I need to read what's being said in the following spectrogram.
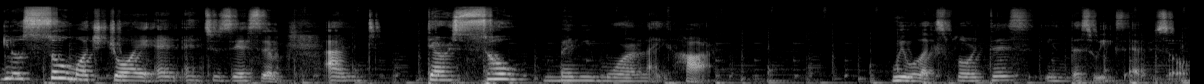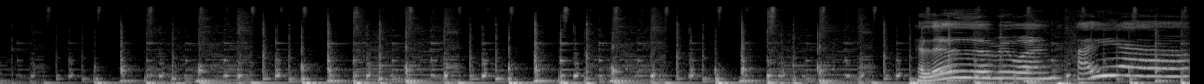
you know, so much joy and enthusiasm. And there are so many more like her. We will explore this in this week's episode. Hello everyone, hiya!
